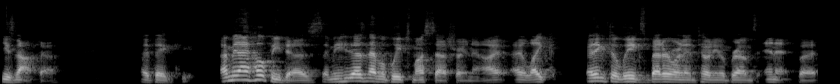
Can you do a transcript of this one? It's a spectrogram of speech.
He's not though. I think. I mean, I hope he does. I mean, he doesn't have a bleached mustache right now. I, I like. I think the league's better when Antonio Brown's in it, but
